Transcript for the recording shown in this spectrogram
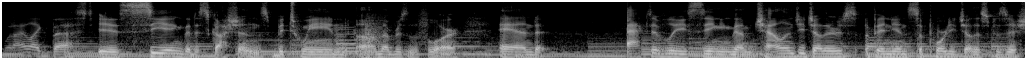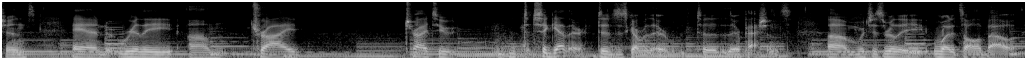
What I like best is seeing the discussions between uh, members of the floor and actively seeing them challenge each other's opinions, support each other's positions, and really um, try try to together to discover their to their passions, um, which is really what it's all about.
